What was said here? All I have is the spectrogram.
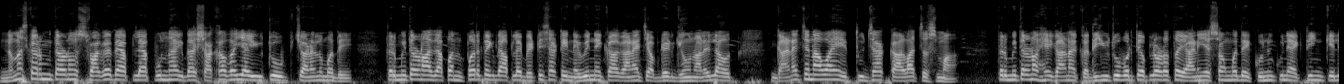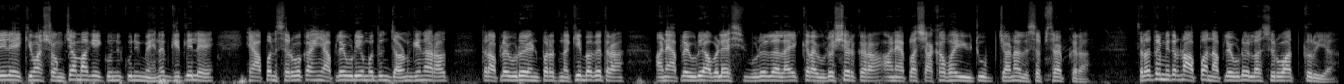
नमस्कार मित्रांनो स्वागत आहे आपल्या पुन्हा एकदा शाखाभाई या यूट्यूब चॅनलमध्ये तर मित्रांनो आज आपण परत एकदा आपल्या भेटीसाठी नवीन एका गाण्याचे अपडेट घेऊन आलेलो आहोत. गाण्याचे नाव आहे तुझ्या काळा चष्मा. तर मित्रांनो हे गाणं कधी यूट्यूबवरती अपलोड होतं आहे आणि या सॉंगमध्ये कुणी कुणी ॲक्टिंग केलेली आहे किंवा सॉंगच्या मागे कुणी कुणी मेहनत घेतलेली आहे हे आपण सर्व काही आपल्या व्हिडिओमधून जाणून घेणार आहोत. तर आपला व्हिडिओ एंड परत नक्की बघत राहा आणि आपला व्हिडिओ आवडल्यास व्हिडिओला लाईक करा व्हिडिओ शेअर करा आणि आपला शाखाभाई यूट्यूब चॅनल सबस्क्राईब करा. चला तर मित्रांनो आपण आपल्या व्हिडिओला सुरुवात करूया.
